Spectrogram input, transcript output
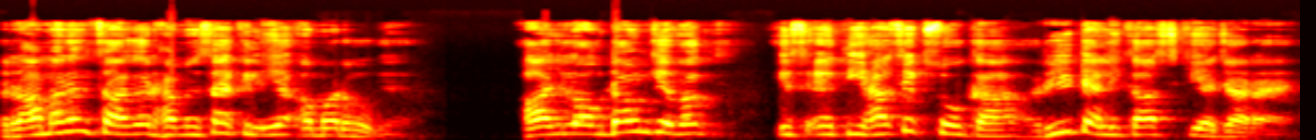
रामानंद सागर हमेशा के लिए अमर हो गया। आज लॉकडाउन के वक्त इस ऐतिहासिक शो का रीटेलीकास्ट किया जा रहा है।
